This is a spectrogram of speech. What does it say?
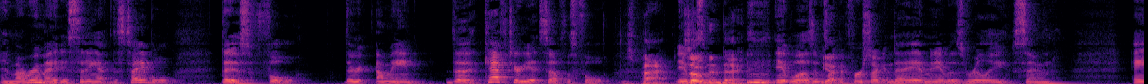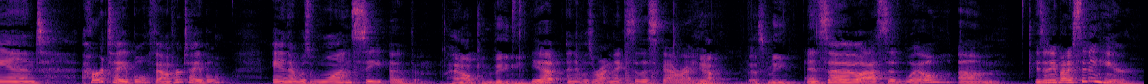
and my roommate is sitting at this table that is full. There, I mean, the cafeteria itself was full. It's packed. It It was was- opening day. It was. It was Yeah. like the first, second day. I mean, it was really soon. And her table, found her table, and there was one seat open. How convenient. Yep, and it was right next to this guy right here. Yeah, that's me. And so I said, Well, um, is anybody sitting here?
